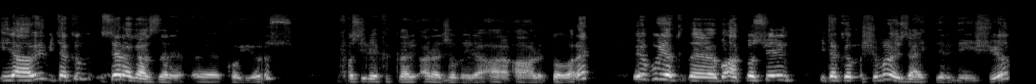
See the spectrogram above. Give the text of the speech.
ilave bir takım sera gazları e, koyuyoruz. Fosil yakıtlar aracılığıyla ağ- ağırlıklı olarak. Ve bu yakıt, e, bu atmosferin bir takım ışıma özellikleri değişiyor.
